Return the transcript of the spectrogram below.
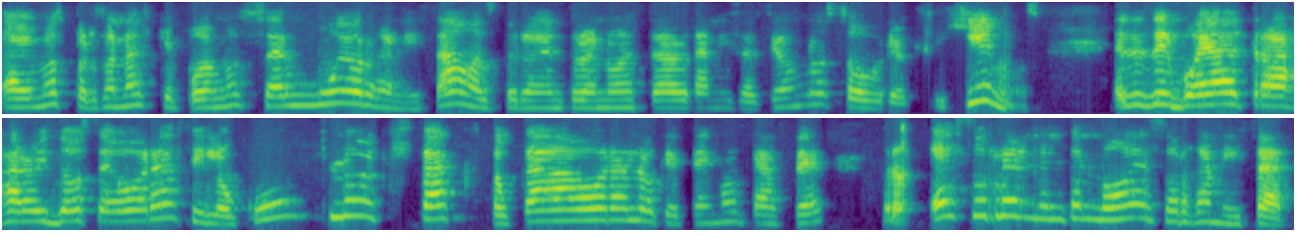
habemos personas que podemos ser muy organizados, pero dentro de nuestra organización nos sobreexigimos. Es decir, voy a trabajar hoy 12 horas y lo cumplo exacto, cada hora lo que tengo que hacer, pero eso realmente no es organizar.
